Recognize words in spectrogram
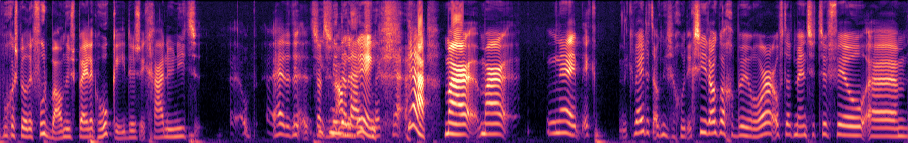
vroeger speelde ik voetbal, nu speel ik hockey. Dus ik ga nu niet eh, op... Hè, dat, Ja, dat het is een ander ding. Ja. Ja, maar, maar nee, ik, ik weet het ook niet zo goed. Ik zie het ook wel gebeuren hoor. Of dat mensen te veel. ehm,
